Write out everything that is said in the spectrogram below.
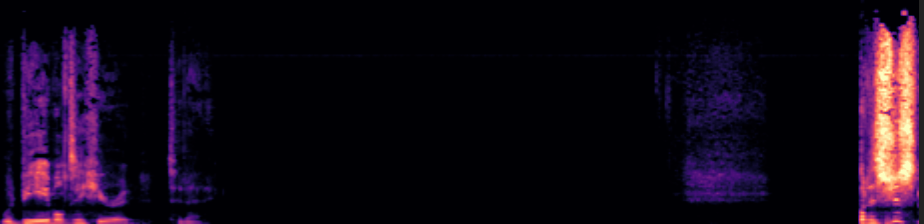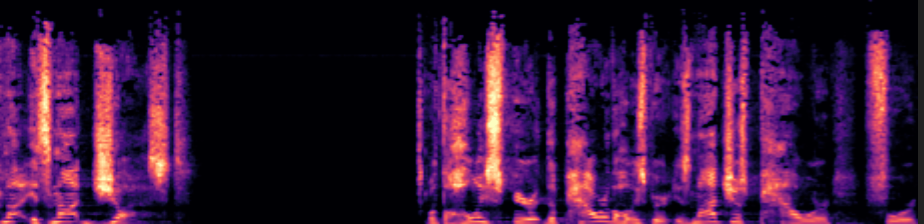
would be able to hear it today. But it's just not, it's not just. What the Holy Spirit, the power of the Holy Spirit is not just power for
